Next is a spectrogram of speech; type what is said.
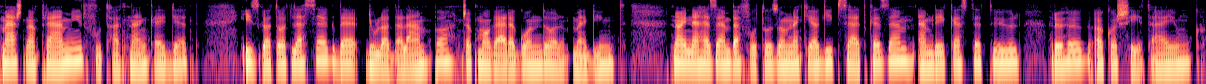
Másnap rám ír, futhatnánk egyet. Izgatott leszek, de gyullad a lámpa, csak magára gondol, megint. Nagy nehezen befotózom neki a gipszelt kezem, emlékeztetőül, röhög, akkor sétáljunk.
